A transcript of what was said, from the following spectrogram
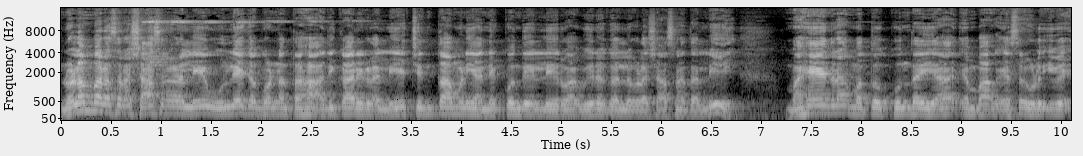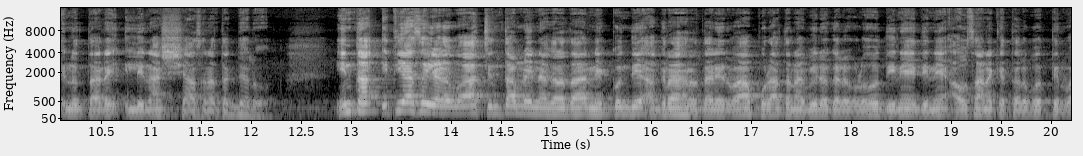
ನೊಳಂಬರಸರ ಶಾಸನಗಳಲ್ಲಿ ಉಲ್ಲೇಖಗೊಂಡಂತಹ ಅಧಿಕಾರಿಗಳಲ್ಲಿ ಚಿಂತಾಮಣಿಯ ನೆಕ್ಕೊಂದೆಯಲ್ಲಿರುವ ವೀರಗಲ್ಲುಗಳ ಶಾಸನದಲ್ಲಿ ಮಹೇಂದ್ರ ಮತ್ತು ಕುಂದಯ್ಯ ಎಂಬ ಹೆಸರುಗಳು ಇವೆ ಎನ್ನುತ್ತಾರೆ ಇಲ್ಲಿನ ಶಾಸನ ತಜ್ಞರು. ಇಂಥ ಇತಿಹಾಸ ಹೇಳುವ ಚಿಂತಾಮಣಿ ನಗರದ ನೆಕ್ಕುಂದಿ ಅಗ್ರಹಾರದಲ್ಲಿರುವ ಪುರಾತನ ವೀರಗಲ್ಲುಗಳು ದಿನೇ ದಿನೇ ಅವಸಾನಕ್ಕೆ ತಲುಪುತ್ತಿರುವ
